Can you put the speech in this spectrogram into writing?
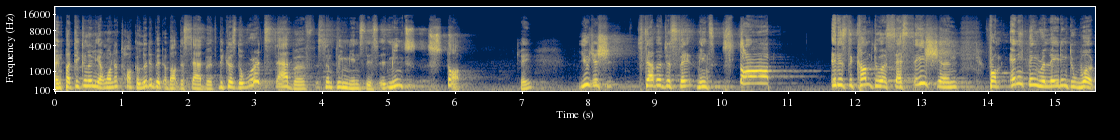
And particularly, I want to talk a little bit about the Sabbath because the word Sabbath simply means this it means stop, okay? You just, Sabbath just say, means stop. It is to come to a cessation from anything relating to work.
